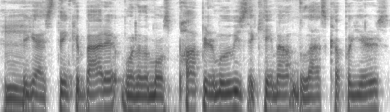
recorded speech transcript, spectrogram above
If you guys think about it, one of the most popular movies that came out in the last couple of years.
